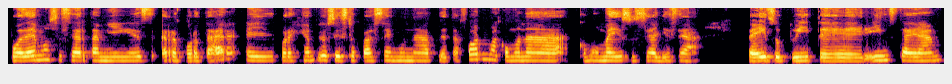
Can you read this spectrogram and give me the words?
podemos hacer también es reportar, eh, por ejemplo, si esto pasa en una plataforma como, una, como un medio social, ya sea Facebook, Twitter, Instagram,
